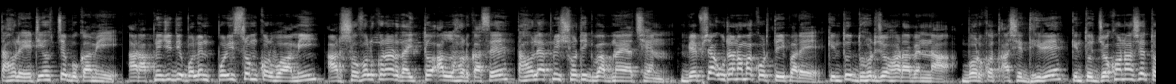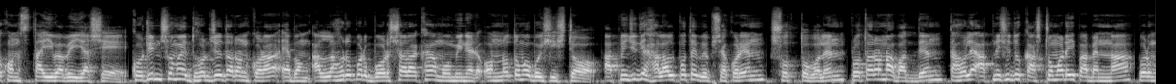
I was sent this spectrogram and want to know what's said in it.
তাহলে এটি হচ্ছে বোকামি। আর আপনি যদি বলেন, পরিশ্রম করব আমি, আর সফল করার দায়িত্ব আল্লাহর কাছে, তাহলে আপনি সঠিক ভাবনায় আছেন। ব্যবসা উঠানামা করতেই পারে, কিন্তু ধৈর্য হারাবেন না। বরকত আসে ধীরে, কিন্তু যখন আসে তখন স্থায়ীভাবেই আসে। কঠিন সময়ে ধৈর্য ধারণ করা এবং আল্লাহর উপর ভরসা রাখা মমিনের অন্যতম বৈশিষ্ট্য। আপনি যদি হালাল পথে ব্যবসা করেন, সত্য বলেন, প্রতারণা বাদ দেন, তাহলে আপনি শুধু কাস্টমারই পাবেন না, বরং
